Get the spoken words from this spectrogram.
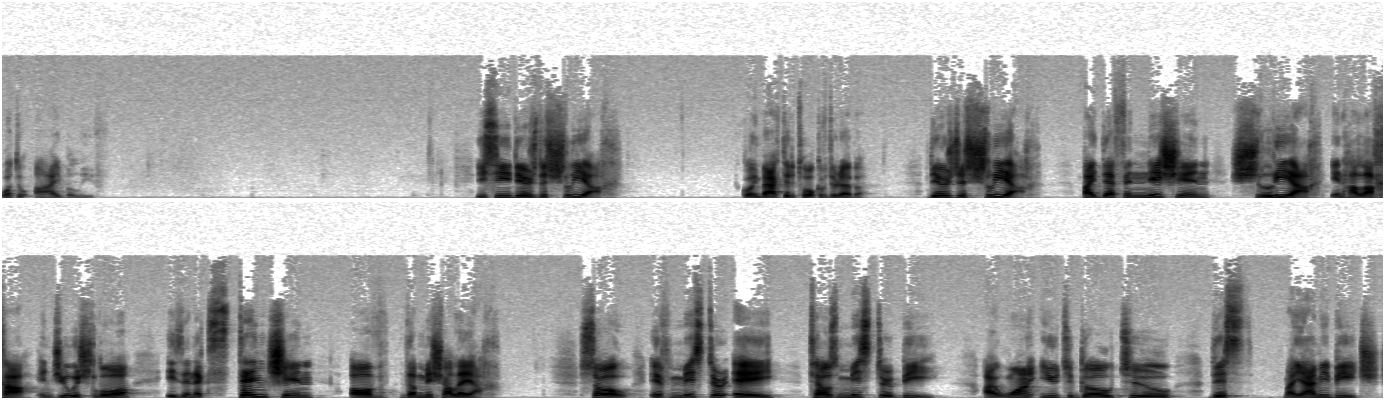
what do I believe? You see, there's the shliach. Going back to the talk of the Rebbe, there's the shliach. By definition, shliach in halacha in Jewish law is an extension of the Mishaleach. So if Mr. A tells Mr. B, I want you to go to this Miami Beach,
